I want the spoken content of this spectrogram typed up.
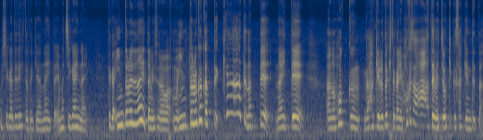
推しが出てきた時は泣いた。間違いない。てかイントロで泣いたミスラはもうイントロかかってキャーってなって泣いてあのホックンが履ける時とかに「ホクソー!」ってめっちゃ大きく叫んでた。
